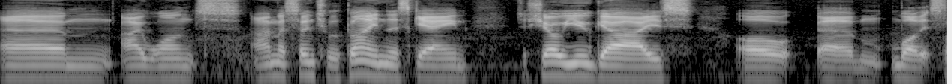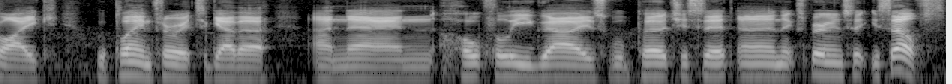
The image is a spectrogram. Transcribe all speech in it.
um, I want I'm essentially playing this game to show you guys or um, what it's like. We're playing through it together, and then hopefully you guys will purchase it and experience it yourselves.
